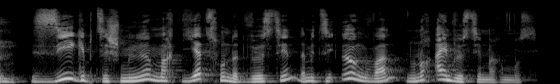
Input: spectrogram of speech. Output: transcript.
Sie gibt sich Mühe, macht jetzt 100 Würstchen, damit sie irgendwann nur noch ein Würstchen machen muss.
